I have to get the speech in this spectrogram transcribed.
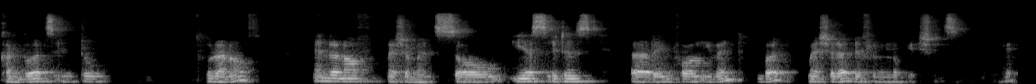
converts into runoff and runoff measurements. So yes, it is a rainfall event, but measured at different locations. Okay.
